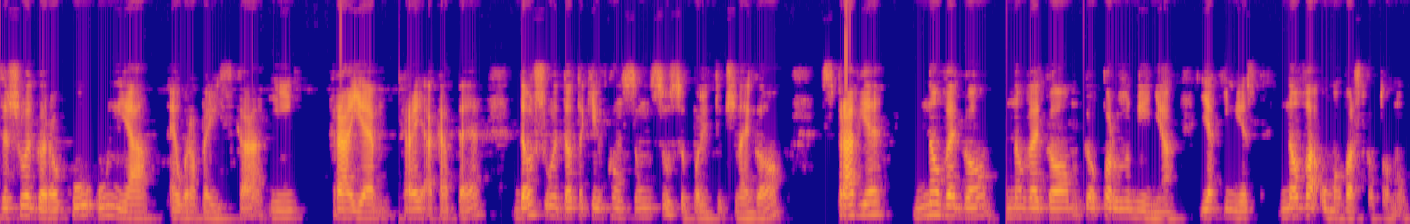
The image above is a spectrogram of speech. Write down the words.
zeszłego roku Unia Europejska i kraje, kraje AKP doszły do takiego konsensusu politycznego w sprawie nowego, nowego porozumienia, jakim jest nowa umowa z Kotonu.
